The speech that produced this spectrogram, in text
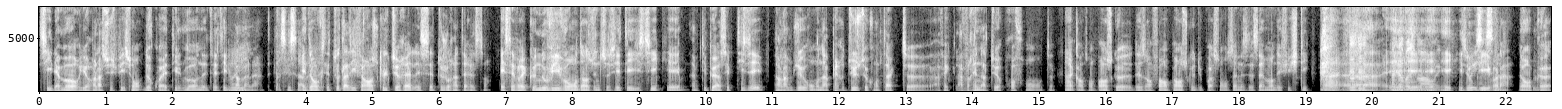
s'il est mort, il y aura la suspicion de quoi est-il mort, n'était-il pas malade ça. et ouais. donc, c'est toute la différence culturelle et c'est toujours intéressant. Et c'est vrai que nous vivons dans une société ici qui est un petit peu aseptisée, dans la mesure où on a perdu ce contact euh, avec la vraie nature profonde. Hein, quand on pense que des enfants pensent que du poisson, c'est nécessairement des fichetiques. Hein, euh, et- Malheureusement, et, oui. et- et qu'ils oublient, voilà. Donc, euh,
